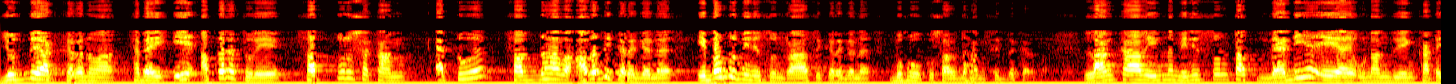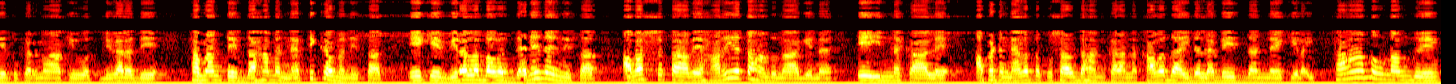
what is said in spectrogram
යුද්ධයක් කරනවා. හැබැයි ඒ අතරතුරේ සත්පුරුෂකම් ඇතුව ශ්‍රද්ධාව අවදි කරගෙන ඒබඳු මිනිසුන් රාශි කරගෙන බොහෝ කුසල් දහම් සිද්ධ කරනවා. ලංකාවේ ඉන්න මිනිස්සුන්ටත් වැඩිය ඒ අය උනන්දුවෙන් කටයුතු කරනවා කිව්වොත් නිවැරදි. Tamante දහම නැතිකම නිසා ඒකේ විරල බව දැනෙන නිසා අවශ්‍යතාවය හරියට හඳුනාගෙන ඒ ඉන්න කාලේ අපිට නැවත කුසල් දහම් කරන්න කවදා ඉඩ ලැබෙයිද දන්නේ කියලා ඉතාම උනන්දුවෙන්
